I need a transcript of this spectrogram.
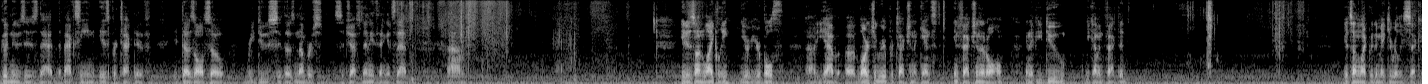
good news is that the vaccine is protective. It does also reduce, if those numbers suggest anything, it's that um, it is unlikely you're, you're both, uh, you have a large degree of protection against infection at all and if you do become infected, it's unlikely to make you really sick,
